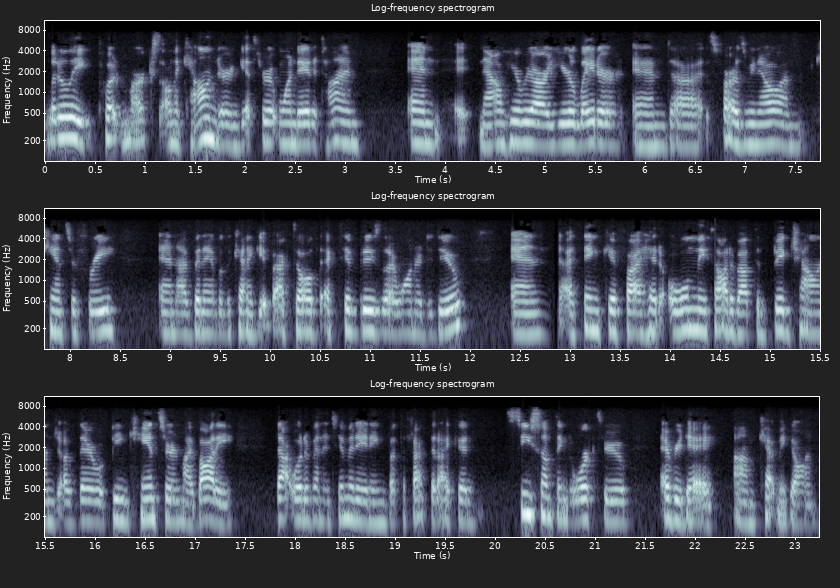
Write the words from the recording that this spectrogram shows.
literally put marks on the calendar and get through it one day at a time. And it, now here we are a year later, and uh, as far as we know, I'm cancer free, and I've been able to kind of get back to all the activities that I wanted to do. And I think if I had only thought about the big challenge of there being cancer in my body, that would have been intimidating. But the fact that I could see something to work through every day um, kept me going.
